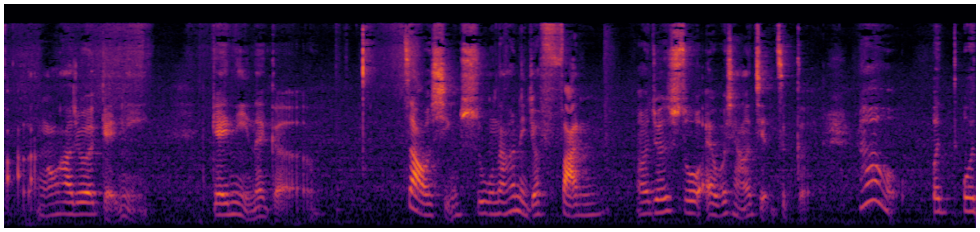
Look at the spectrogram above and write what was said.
发廊，然后他就会给你给你那个造型书，然后你就翻，然后就是说，哎，我想要剪这个，然后。我我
